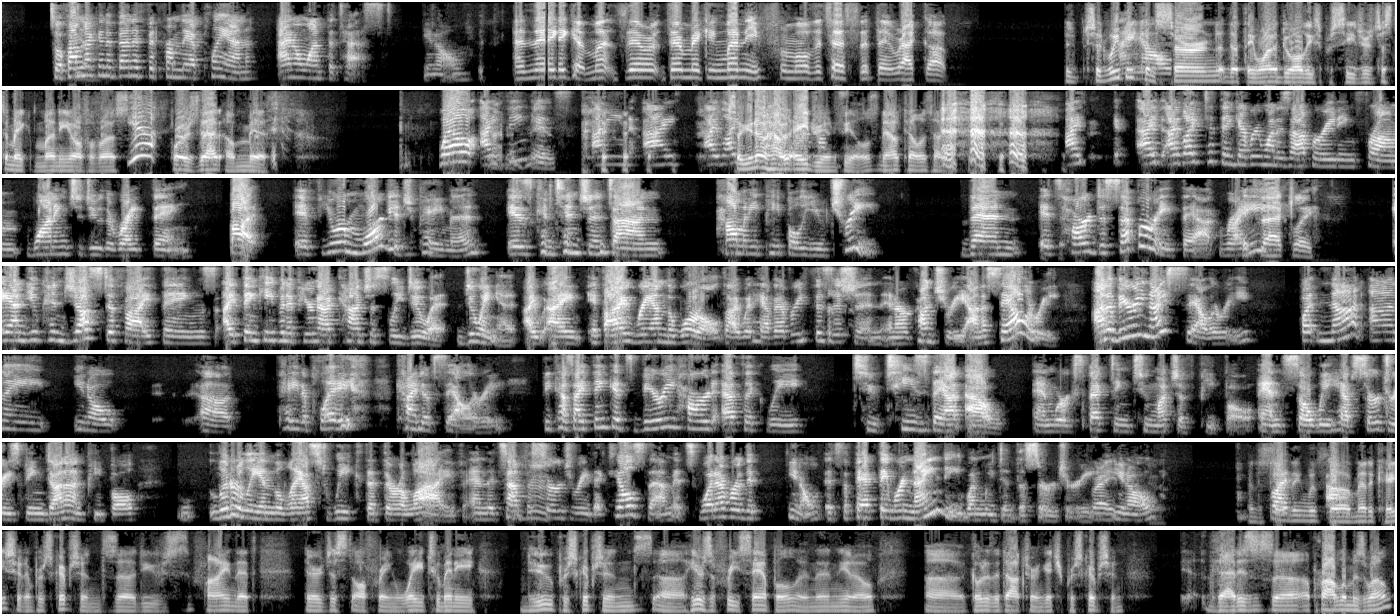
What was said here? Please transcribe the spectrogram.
So if I'm not going to benefit from that plan, I don't want the test, you know. And they get mo- they're they're making money from all the tests that they rack up. Should- Should we be concerned that they want to do all these procedures just to make money off of us? Yeah. Or is that a myth? Well, I Not a think it's. I mean, I I like. So you know how Adrienne feels. Now tell us how. You I, I I like to think everyone is operating from wanting to do the right thing, but if your mortgage payment is contingent on how many people you treat, then it's hard to separate that, right? Exactly. and you can justify things i think even if you're not consciously do it doing it I, I if i ran the world i would have every physician in our country on a salary on a very nice salary but not on a you know uh, pay to play kind of salary because i think it's very hard ethically to tease that out and we're expecting too much of people and so we have surgeries being done on people literally in the last week that they're alive and it's not the Mhm. surgery that kills them it's whatever the you know it's the fact they were 90 when we did the surgery Right. you know And the same But, thing with uh, um, medication and prescriptions. Uh, do you find that they're just offering way too many new prescriptions? Uh, here's a free sample, and then you know, uh, go to the doctor and get your prescription. That is uh, a problem as well.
